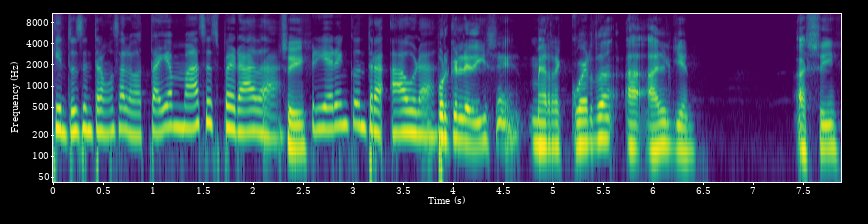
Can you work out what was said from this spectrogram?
Y entonces entramos a la batalla más esperada. Sí. Frieren contra Aura. Porque le dice, me recuerda a alguien. Así.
